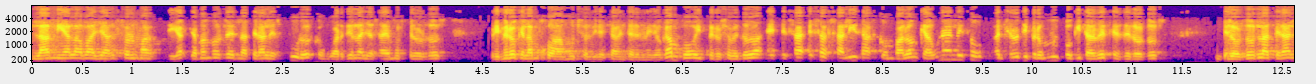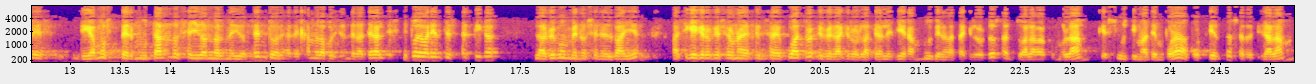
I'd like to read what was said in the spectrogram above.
Lam y Álava ya son más, diga- llamámosles laterales puros. Con Guardiola ya sabemos que los dos, primero que Lam juega mucho directamente en el mediocampo, y pero sobre todo e- esa- esas salidas con balón que alguna vez le hizo Ancelotti, pero muy poquitas veces de los dos de los dos laterales, digamos, permutándose, ayudando al medio centro, dejando la posición de lateral. Este tipo de variantes tácticas las vemos menos en el Bayern, así que creo que será una defensa de cuatro. Es verdad que los laterales llegan muy bien al ataque los dos, tanto Álava como Lam, que es su última temporada, por cierto, se retira Lam.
